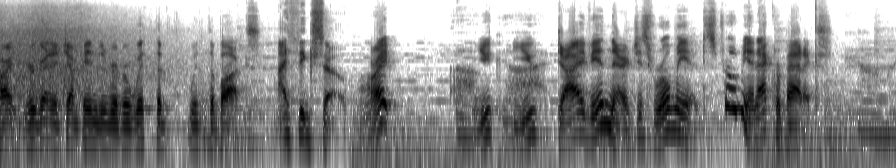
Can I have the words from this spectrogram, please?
right. You're going to jump into the river with the with the box. I think so. All right. you you dive in there. Just roll me just roll me an acrobatics. Oh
